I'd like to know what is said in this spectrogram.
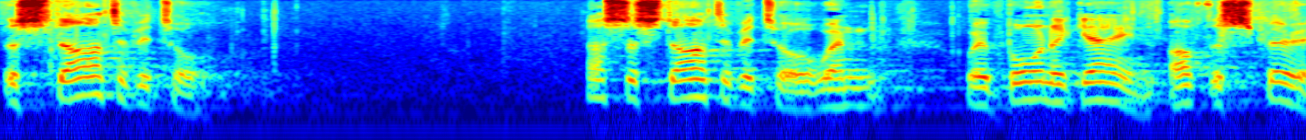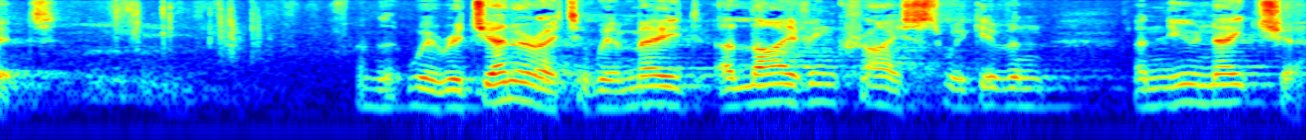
the start of it all. That's the start of it all when we're born again of the Spirit and that we're regenerated, we're made alive in Christ, we're given a new nature.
